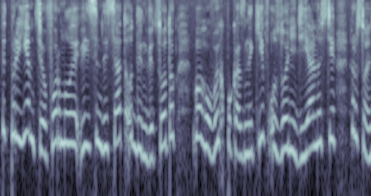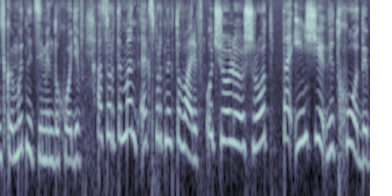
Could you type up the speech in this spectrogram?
Підприємці оформили 81% вагових показників у зоні діяльності Херсонської митниці міндоходів. Асортимент експортних товарів очолює шрот та інші відходи –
